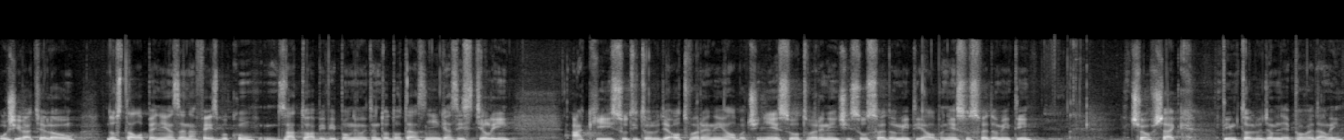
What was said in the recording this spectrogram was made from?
užívateľov dostalo peniaze na Facebooku za to, aby vyplnili tento dotazník a zistili, akí sú títo ľudia otvorení, alebo či nie sú otvorení, či sú svedomití, alebo nie sú svedomití. Čo však týmto ľuďom nepovedali,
